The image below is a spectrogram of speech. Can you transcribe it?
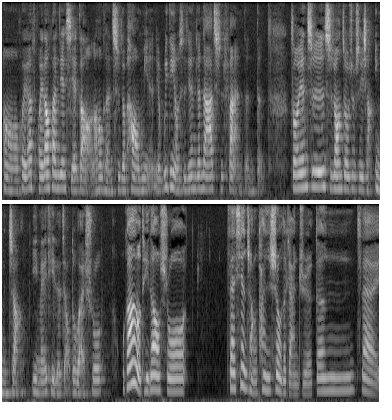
嗯，回回到饭店写稿，然后可能吃个泡面，也不一定有时间跟大家吃饭等等。总而言之，时装周就是一场硬仗。以媒体的角度来说，我刚刚有提到说，在现场看秀的感觉跟在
